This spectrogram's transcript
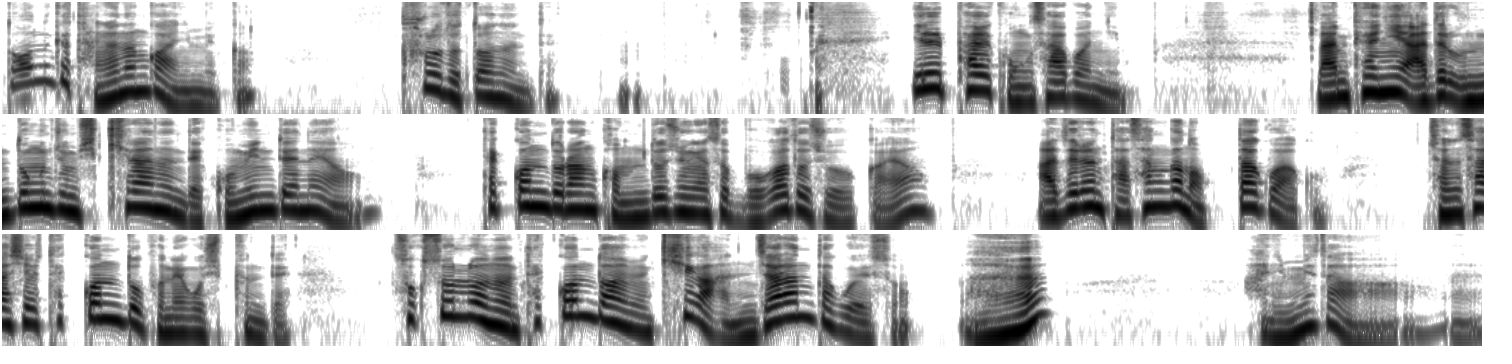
떠는 게 당연한 거 아닙니까? 프로도 떠는데. 1804번님. 남편이 아들 운동 좀 시키라는데 고민되네요. 태권도랑 검도 중에서 뭐가 더 좋을까요? 아들은 다 상관없다고 하고 전 사실 태권도 보내고 싶은데 속설로는 태권도 하면 키가 안 자란다고 해서 에? 아닙니다. 에.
